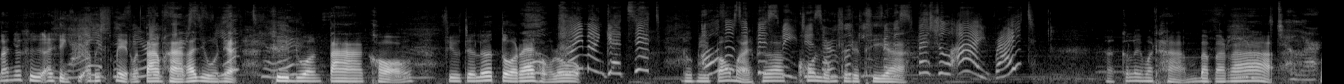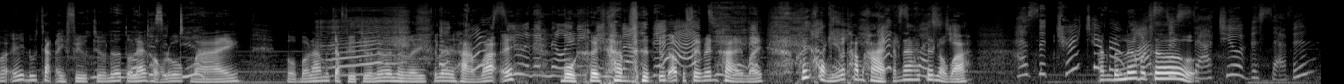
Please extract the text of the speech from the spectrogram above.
very first field tiller. นั่นก็คือไอสิ่งที่อบิสเมดมันตามหากันอยู่เนี่ย คือดวงตาของฟิวเจอร์ตัวแรกของโลก Paimon gets it. โดยมี All เป้า those หมายเพื่อ Abyss โค่นล้ม mages เซ are เล looking เทีย for the special eye, right? อะก็เลยมาถามบาบาร่า Tiller. ว่าเอ๊ะรู้จักไอ้ฟิวเจอร์ตัวแรกของโลกไหมบอกบาร่าไม่รู้จักฟิวเจอร์เลย ก็เลยถามว่าเอ๊ะโบสถ์เคยทำจุดออฟเซเว่นหายไหมเฮ้ยของนี้มันทำหายกันได้ด้วยเหรอวะ Has the church And ever below lost the- the statue of the seven? You're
